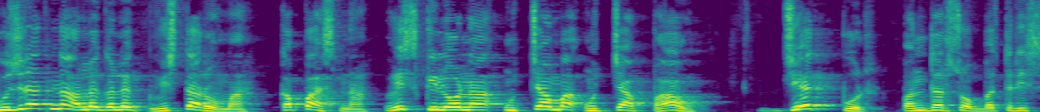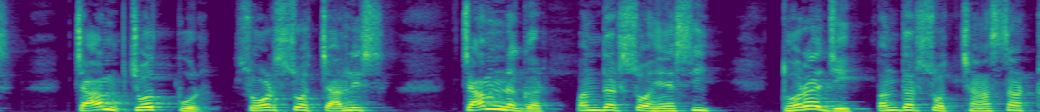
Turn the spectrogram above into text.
ગુજરાતના અલગ અલગ વિસ્તારોમાં કપાસના વીસ કિલોના ઊંચામાં ઊંચા ભાવ જેતપુર પંદરસો બત્રીસ, જામ જોધપુર સોળસો ચાલીસ, જામનગર પંદરસો એંસી ધોરાજી પંદરસો છાસઠ,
